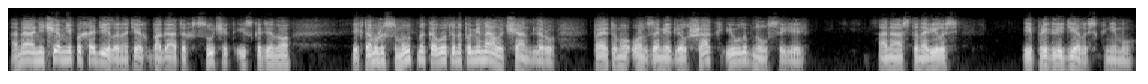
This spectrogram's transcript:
Она ничем не походила на тех богатых сучек из Кадино, и к тому же смутно кого-то напоминала Чандлеру, поэтому он замедлил шаг и улыбнулся ей. Она остановилась и пригляделась к нему.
